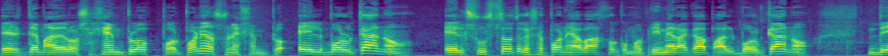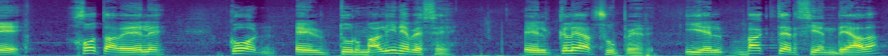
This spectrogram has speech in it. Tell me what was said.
el tema de los ejemplos. Por poneros un ejemplo, el volcano, el sustrato que se pone abajo como primera capa, el volcano de JBL con el Turmaline BC, el Clear Super y el Bacter 100 de ADA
